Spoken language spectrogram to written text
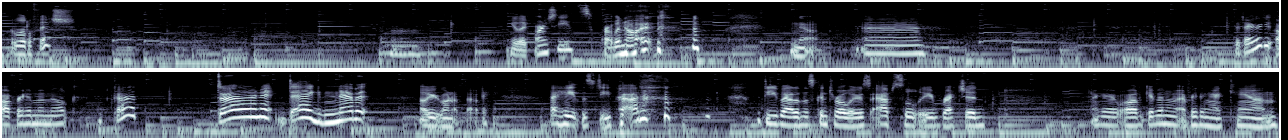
a little fish. Hmm. You like orange seeds? Probably not. no. Uh, did I already offer him a milk? God darn it, dag nabbit. Oh, you're going up that way. I hate this D-pad. D-pad on this controller is absolutely wretched. Okay, well I've given him everything I can.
